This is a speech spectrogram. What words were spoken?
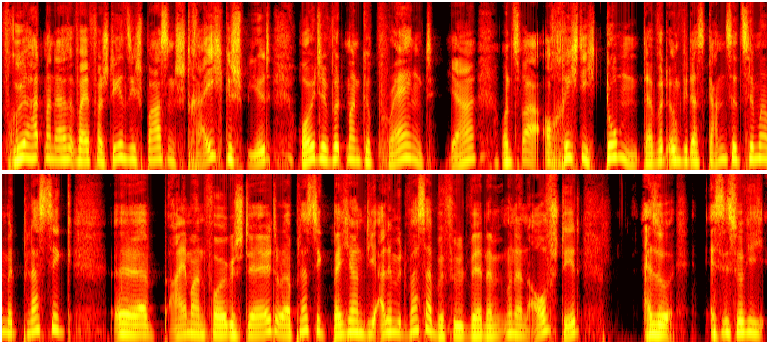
Früher hat man da, weil verstehen Sie Spaß, einen Streich gespielt, heute wird man geprankt, ja, und zwar auch richtig dumm, da wird irgendwie das ganze Zimmer mit Plastik äh, Eimern vollgestellt oder Plastikbechern, die alle mit Wasser befüllt werden, damit man dann aufsteht. Also, es ist wirklich,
